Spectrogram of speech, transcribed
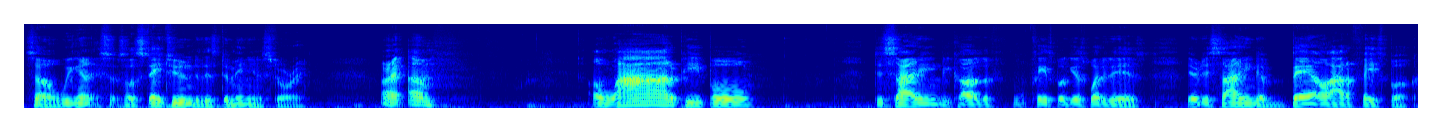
So we're gonna so, so stay tuned to this Dominion story. All right. Um, a lot of people deciding because of Facebook is what it is. They're deciding to bail out of Facebook,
